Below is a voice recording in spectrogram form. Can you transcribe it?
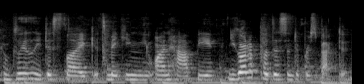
completely dislike, it's making you unhappy, you gotta put this into perspective.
